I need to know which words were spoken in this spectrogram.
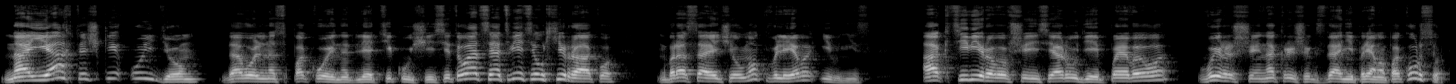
«На яхточке уйдем», — довольно спокойно для текущей ситуации ответил Хирако, бросая челнок влево и вниз. Активировавшиеся орудия ПВО, выросшие на крышах зданий прямо по курсу,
